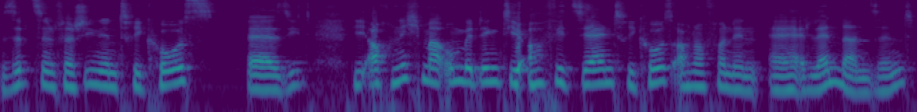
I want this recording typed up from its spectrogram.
17 verschiedenen Trikots äh, sieht, die auch nicht mal unbedingt die offiziellen Trikots auch noch von den äh, Ländern sind.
